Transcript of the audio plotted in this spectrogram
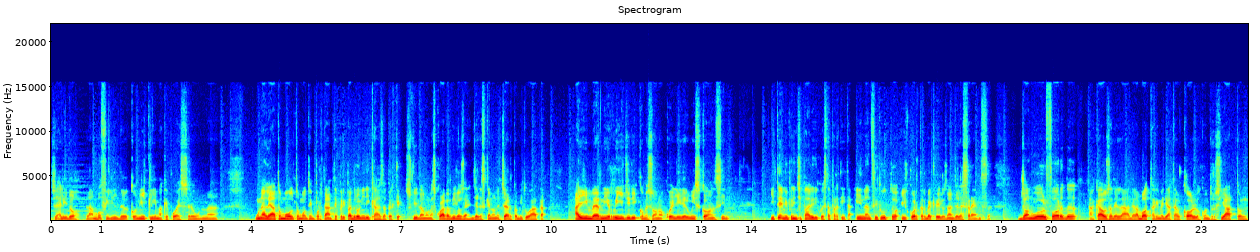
gelido Lambo Field con il clima che può essere un, un alleato molto molto importante per i padroni di casa perché sfidano una squadra di Los Angeles che non è certo abituata agli inverni rigidi come sono quelli del Wisconsin. I temi principali di questa partita, innanzitutto il quarterback dei Los Angeles Rams. John Wolford, a causa della, della botta rimediata al collo contro Seattle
